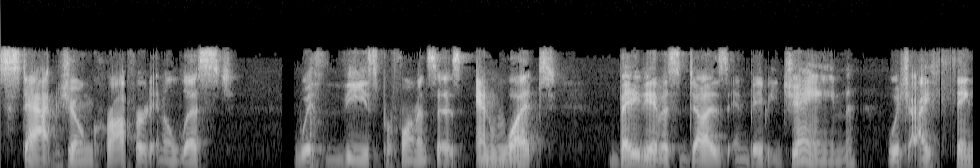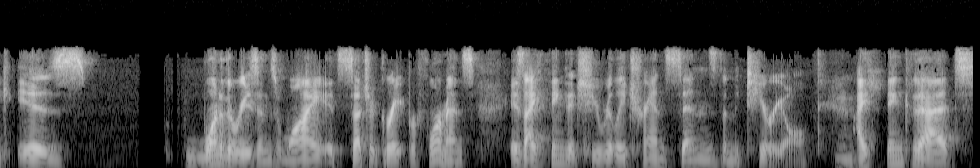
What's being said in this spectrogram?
stack Joan Crawford in a list with these performances. And what Bette Davis does in Baby Jane, which I think is one of the reasons why it's such a great performance, is I think that she really transcends the material. Mm. I think that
